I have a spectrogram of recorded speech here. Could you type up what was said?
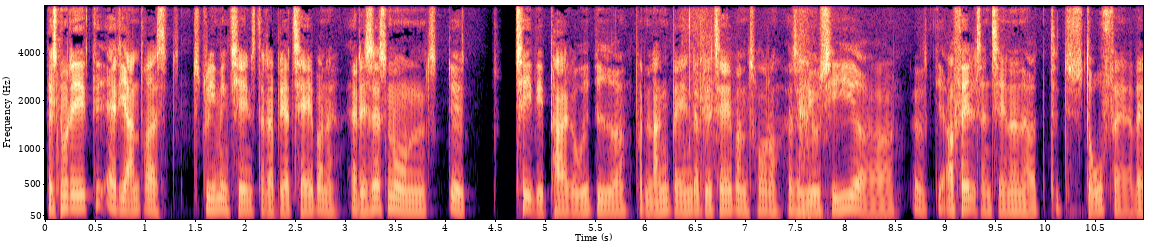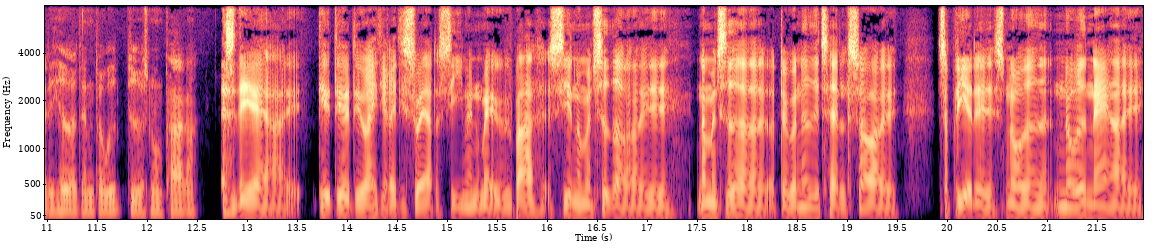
Hvis nu det ikke er de andre streamingtjenester, der bliver taberne, er det så sådan nogle tv-pakke udbydere på den lange bane, der bliver taberne, tror du? Altså UC og, og fællesantennerne og Stofa, og hvad det hedder, dem der udbyder sådan nogle pakker. Altså, det er, det, det, det er jo rigtig, rigtig svært at sige, men, men jeg kan bare sige, at når man sidder, øh, når man sidder og dykker ned i tal, så, øh, så bliver det sådan noget, noget nær øh,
